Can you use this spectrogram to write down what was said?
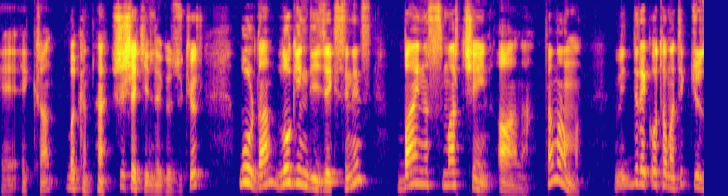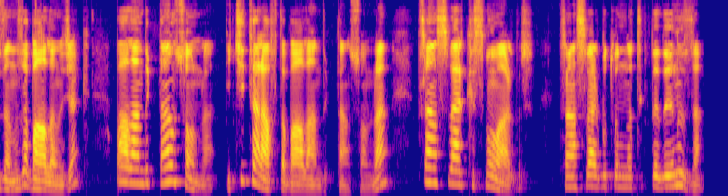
Ee, ekran bakın heh, şu şekilde gözükür. Buradan login diyeceksiniz. Binance Smart Chain ağına. Tamam mı? Direkt otomatik cüzdanınıza bağlanacak. Bağlandıktan sonra iki tarafta bağlandıktan sonra transfer kısmı vardır. Transfer butonuna tıkladığınızda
